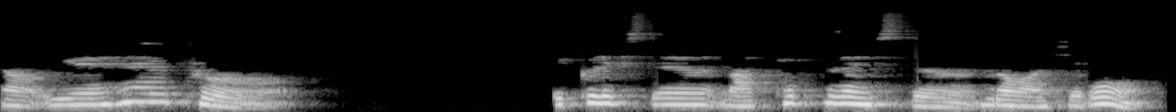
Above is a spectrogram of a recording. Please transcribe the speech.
자, 위에 헬프 이클립스 마켓플레이스 들어가시고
